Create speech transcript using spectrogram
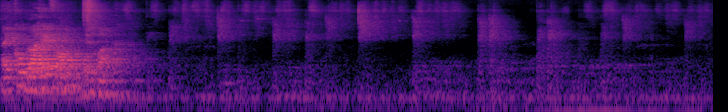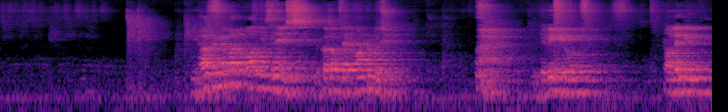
Tycho Brahe from Denmark. You have to Ptolemy,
